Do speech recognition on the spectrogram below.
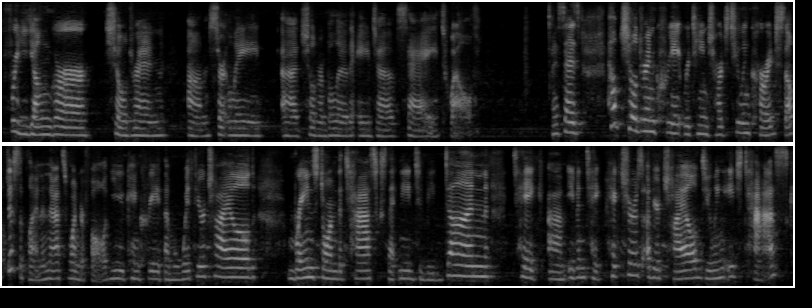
for younger children, um, certainly uh, children below the age of say 12. It says, help children create routine charts to encourage self-discipline, and that's wonderful. You can create them with your child, brainstorm the tasks that need to be done, take um, even take pictures of your child doing each task.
